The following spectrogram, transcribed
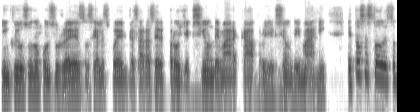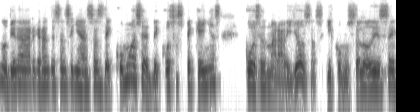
Incluso uno con sus redes sociales puede empezar a hacer proyección de marca, proyección de imagen. Entonces todo esto nos viene a dar grandes enseñanzas de cómo hacer de cosas pequeñas cosas maravillosas. Y como usted lo dice,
